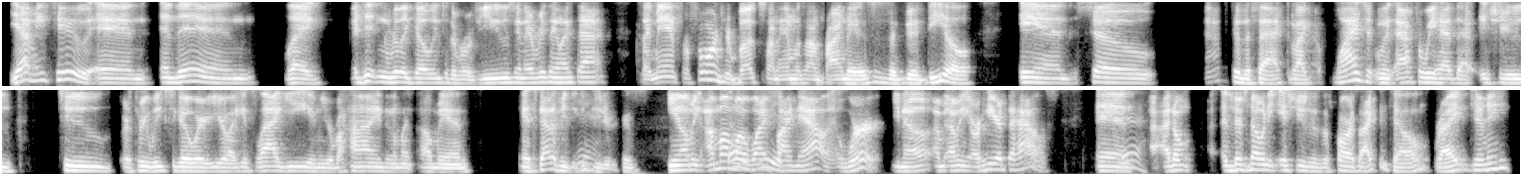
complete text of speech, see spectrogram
"Yeah, me too." And and then like I didn't really go into the reviews and everything like that. It's like, man, for 400 bucks on Amazon Prime Day, this is a good deal. And so after the fact, like, why is it when after we had that issue two or three weeks ago where you're like it's laggy and you're behind, and I'm like, oh man, it's got to be the Yeah. computer because you know, I mean, I'm on That my Wi-Fi now at work, you know, I mean, I mean, or here at the house, and Yeah. I don't. There's no any issues as far as I can tell, right, Jimmy?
